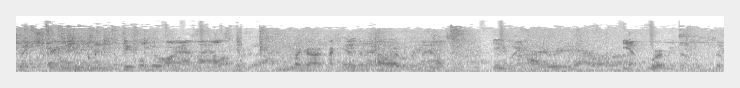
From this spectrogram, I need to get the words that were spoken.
quit streaming, and then there's people who aren't at my house. Oh my god, I can't even follow up. my house. Anyway, yeah, we're at McDonald's, so.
